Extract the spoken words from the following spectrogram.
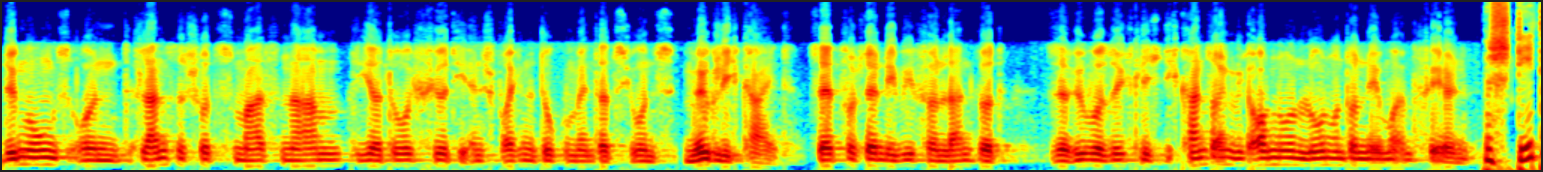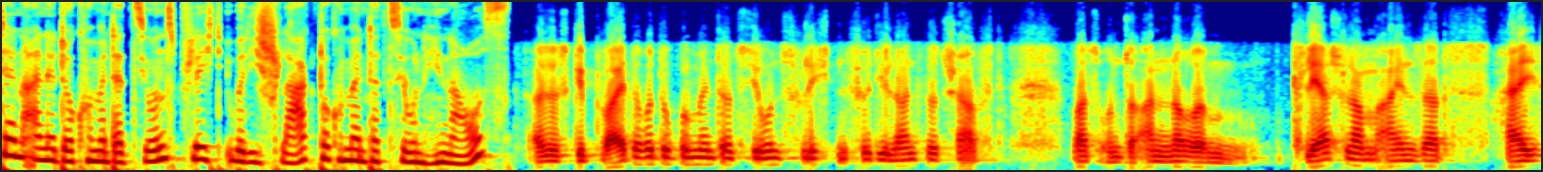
Düngungs- und Pflanzenschutzmaßnahmen, die er durchführt, die entsprechende Dokumentationsmöglichkeit. Selbstverständlich wie für einen Landwirt sehr übersichtlich. Ich kann es eigentlich auch nur einem Lohnunternehmer empfehlen. Besteht denn eine Dokumentationspflicht über die Schlagdokumentation hinaus? Also es gibt weitere Dokumentationspflichten für die Landwirtschaft, was unter anderem Klärschlammeinsatz heißt,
